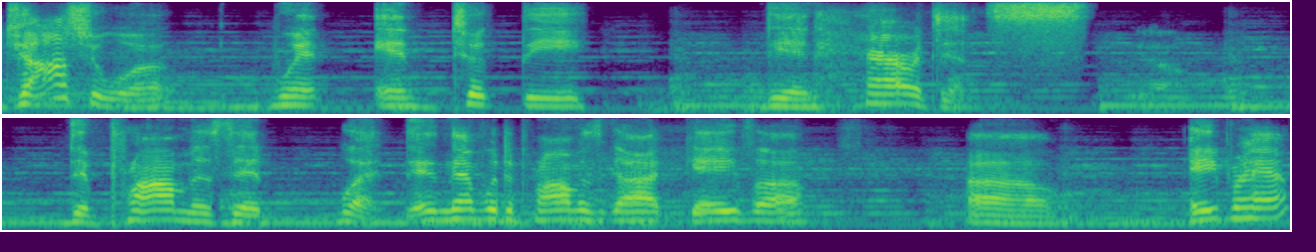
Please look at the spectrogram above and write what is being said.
Joshua went and took the the inheritance, Yeah. the promise that what isn't that what the promise God gave uh uh Abraham?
